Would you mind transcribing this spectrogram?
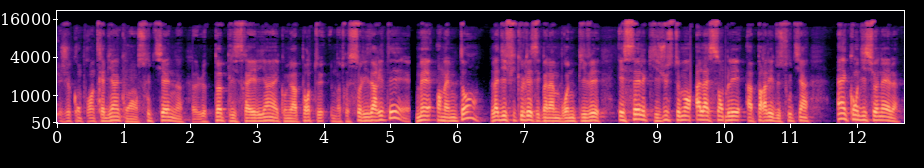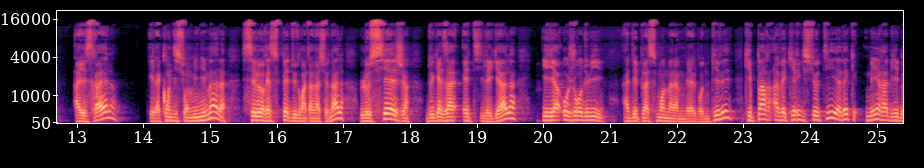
Je comprends très bien qu'on soutienne le peuple israélien et qu'on lui apporte notre solidarité. Mais en même temps, la difficulté, c'est que Mme Braun-Pivet est celle qui, justement, à l'Assemblée, a parlé de soutien inconditionnel à Israël. Et la condition minimale, c'est le respect du droit international. Le siège de Gaza est illégal. Il y a aujourd'hui un déplacement de Mme Brun-Pivet, qui part avec Eric Ciotti et avec Meir Habib.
